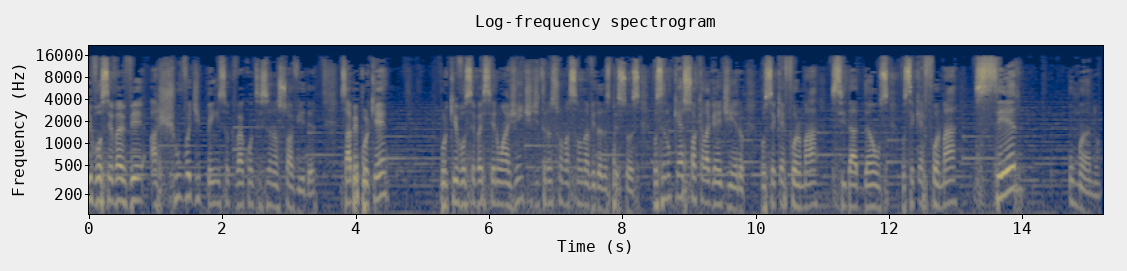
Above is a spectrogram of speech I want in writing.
e você vai ver a chuva de bênção que vai acontecer na sua vida. Sabe por quê? Porque você vai ser um agente de transformação na vida das pessoas. Você não quer só que ela ganhe dinheiro, você quer formar cidadãos, você quer formar ser humano.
